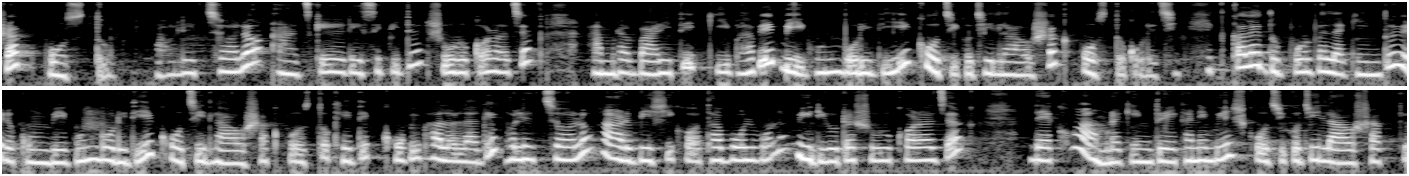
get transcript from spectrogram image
শাক পোস্ত। তাহলে চলো আজকে রেসিপিটা শুরু করা যাক। আমরা বাড়িতে কীভাবে বেগুন বড়ি দিয়ে কচি কচি লাউ শাক পোস্ত করেছি। শীতকালে দুপুরবেলা কিন্তু এরকম বেগুন বড়ি দিয়ে কচি লাউ শাক পোস্ত খেতে খুবই ভালো লাগে। তাহলে চলো আর বেশি কথা বলব না, ভিডিওটা শুরু করা যাক। দেখো আমরা কিন্তু এখানে বেশ কচি কচি লাউ শাককে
